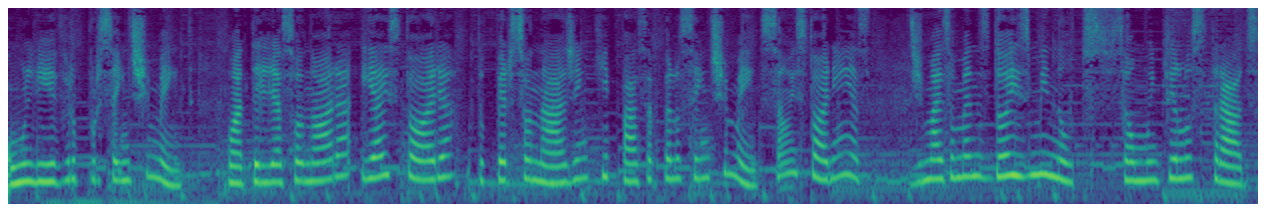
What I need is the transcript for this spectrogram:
um livro por sentimento, com a trilha sonora e a história do personagem que passa pelos sentimentos. São historinhas de mais ou menos dois minutos, são muito ilustrados.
